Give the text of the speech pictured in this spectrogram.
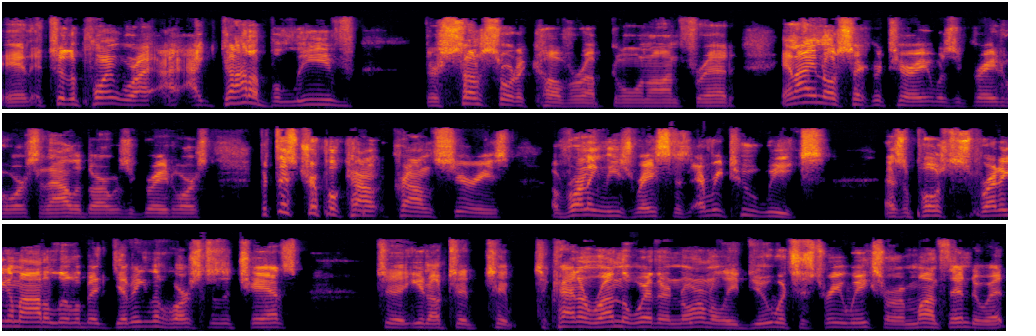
And to the point where I, I, I gotta believe there's some sort of cover up going on, Fred. And I know Secretariat was a great horse and Alydar was a great horse, but this Triple Crown series of running these races every two weeks, as opposed to spreading them out a little bit, giving the horses a chance to you know to to to kind of run the way they're normally do, which is three weeks or a month into it.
